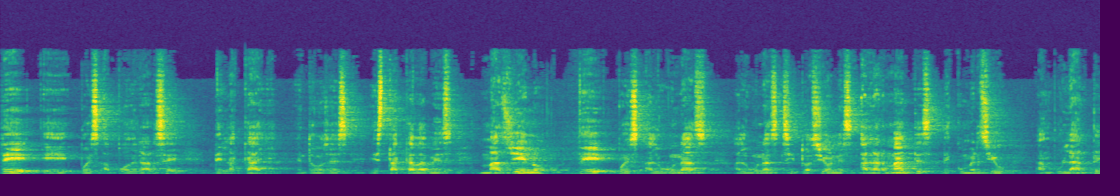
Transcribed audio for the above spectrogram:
de eh, pues apoderarse de la calle. Entonces está cada vez más lleno de pues algunas, algunas situaciones alarmantes de comercio ambulante.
